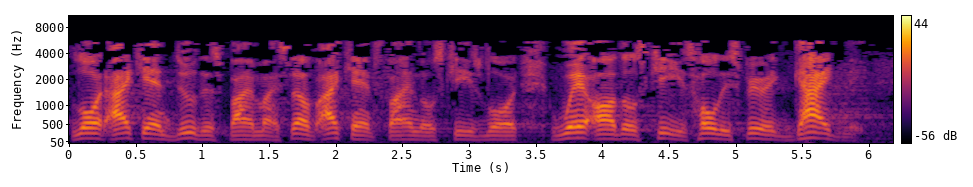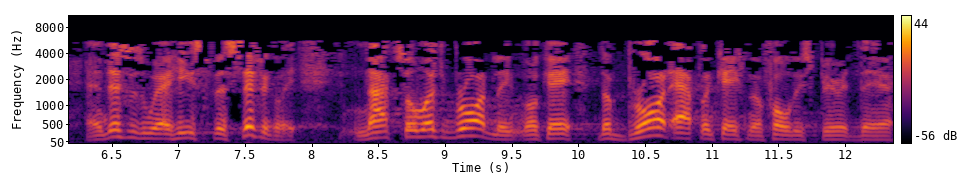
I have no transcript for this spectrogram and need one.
Lord, I can't do this by myself. I can't find those keys, Lord. Where are those keys? Holy Spirit, guide me. And this is where he specifically, not so much broadly, okay, the broad application of Holy Spirit there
